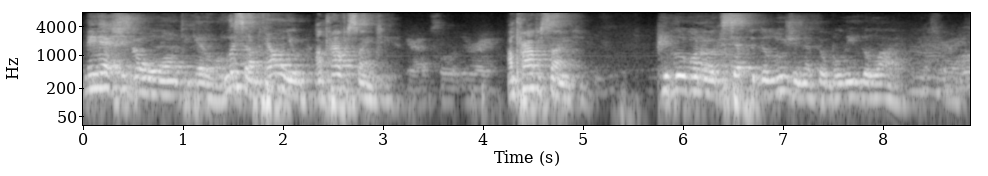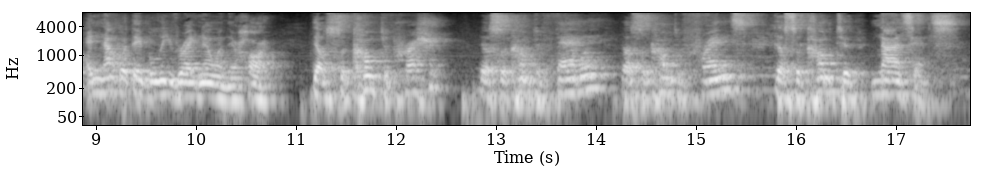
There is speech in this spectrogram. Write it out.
Maybe I should go along to get along. Listen, I'm telling you, I'm prophesying to you. You're absolutely right. I'm prophesying to you. People are going to accept the delusion that they'll believe the lie. Right. And not what they believe right now in their heart. They'll succumb to pressure. They'll succumb to family. They'll succumb to friends. They'll succumb to nonsense.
